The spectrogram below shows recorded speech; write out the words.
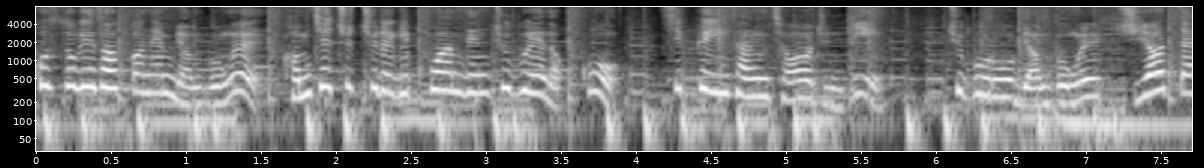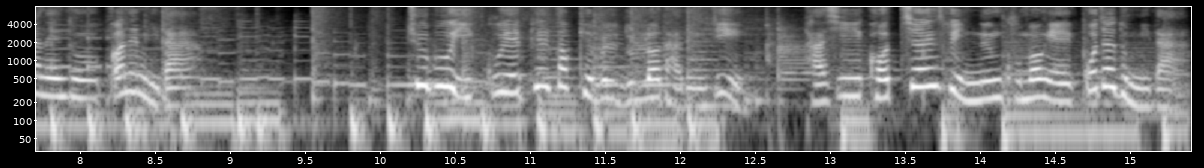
코 속에서 꺼낸 면봉을 검체 추출액이 포함된 튜브에 넣고 10회 이상 저어준 뒤 튜브로 면봉을 쥐어 짜낸 후 꺼냅니다. 튜브 입구에 필터 캡을 눌러 닫은 뒤 다시 거치할 수 있는 구멍에 꽂아둡니다.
